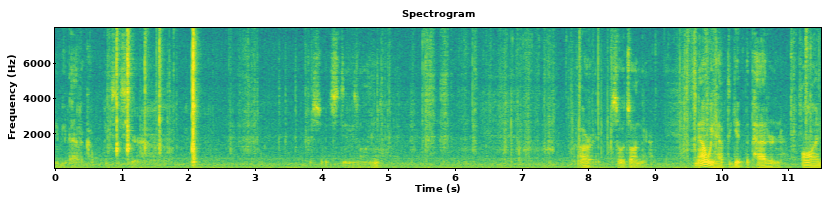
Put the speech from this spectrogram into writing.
Maybe add a couple pieces here. Just so it stays on. Alright, so it's on there. Now we have to get the pattern on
